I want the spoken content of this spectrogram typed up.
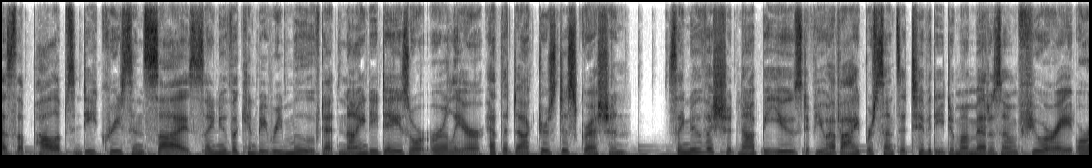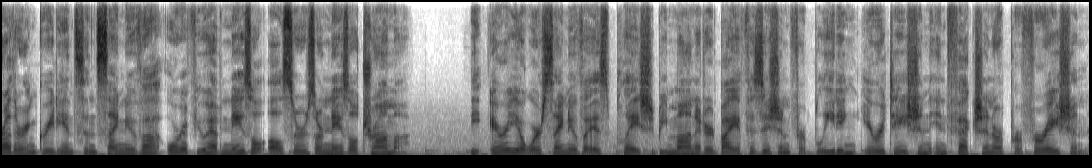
As the polyps decrease in size, Sinuva can be removed at 90 days or earlier at the doctor's discretion. Sinuva should not be used if you have a hypersensitivity to mometasone furoate or other ingredients in Sinuva, or if you have nasal ulcers or nasal trauma. The area where Sinuva is placed should be monitored by a physician for bleeding, irritation, infection, or perforation.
